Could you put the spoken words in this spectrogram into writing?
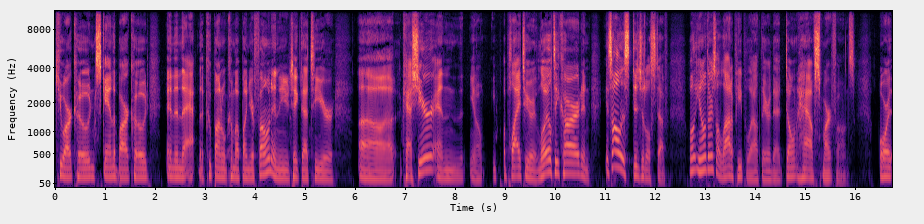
QR code, scan the barcode, and then the, the coupon will come up on your phone, and then you take that to your uh, cashier and you know apply to your loyalty card and it's all this digital stuff well you know there's a lot of people out there that don't have smartphones or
